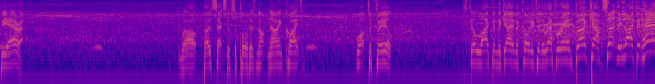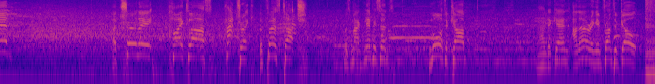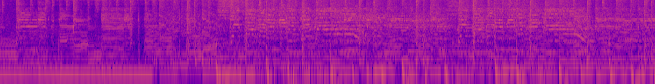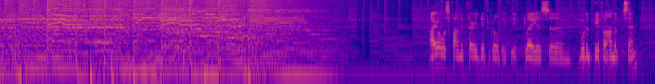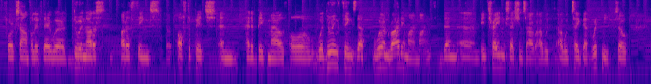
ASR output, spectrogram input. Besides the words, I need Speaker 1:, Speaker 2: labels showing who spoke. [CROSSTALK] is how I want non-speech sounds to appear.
Speaker 1: Vieira. Well, both sets of supporters not knowing quite what to feel. Still life in the game, according to the referee, and Bergkamp certainly life in him. A truly high-class hat-trick. The first touch was magnificent. More to come. And again, unerring in front of goal.
Speaker 2: I always found it very difficult if, if players um, wouldn't give 100%. For example, if they were doing other, other things off the pitch and had a big mouth or were doing things that weren't right in my mind, then um, in training sessions I, I, would, I would take that with me. So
